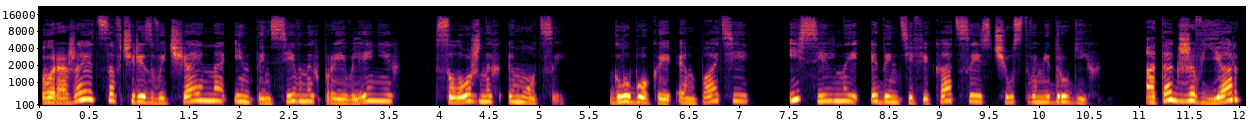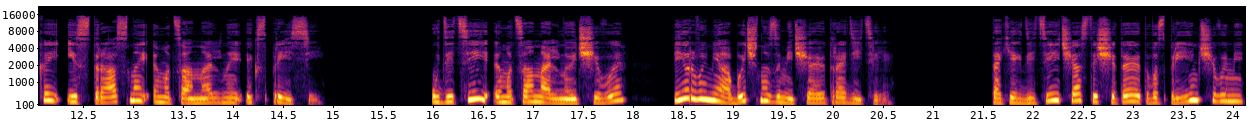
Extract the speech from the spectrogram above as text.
выражается в чрезвычайно интенсивных проявлениях сложных эмоций, глубокой эмпатии и сильной идентификации с чувствами других, а также в яркой и страстной эмоциональной экспрессии. У детей эмоциональную ЧВ первыми обычно замечают родители. Таких детей часто считают восприимчивыми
